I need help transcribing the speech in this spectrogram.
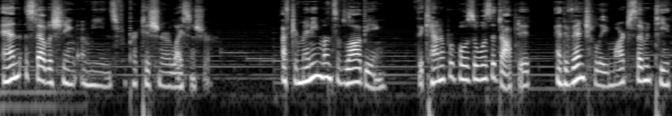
and establishing a means for practitioner licensure. After many months of lobbying, the counterproposal was adopted and eventually March 17th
